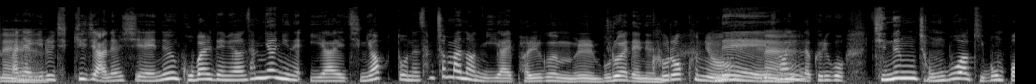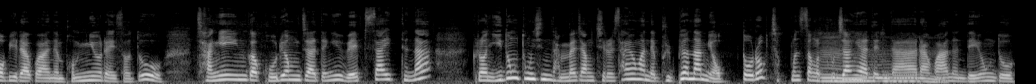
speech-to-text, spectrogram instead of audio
네. 만약 이를 지키지 않을 시에는 고발되면 3년 이하의 징역 또는 3천만 원 이하의 벌금을 물어야 되는 그렇군요. 네, 네. 상황입니다. 그리고 지능 정보화 기본법이라고 하는 법률에서도 장애인과 고령자 등이 웹사이트나 그런 이동통신 단말 장치를 사용하는 데 불편함이 없도록 접근성을 보장해야 음. 된다라고 음. 하는 내용도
